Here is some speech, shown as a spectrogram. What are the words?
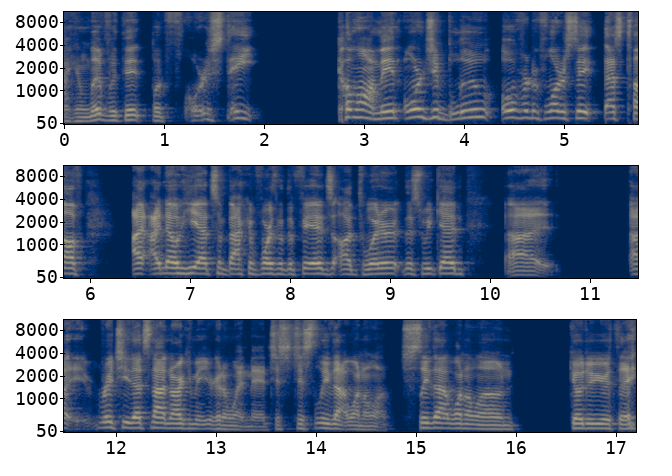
I can live with it, but Florida State, come on, man, orange and blue over to Florida State. That's tough. I, I know he had some back and forth with the fans on Twitter this weekend. Uh, uh, Richie, that's not an argument you're gonna win, man. Just just leave that one alone. Just leave that one alone. Go do your thing.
